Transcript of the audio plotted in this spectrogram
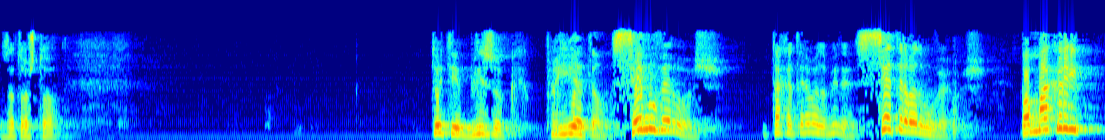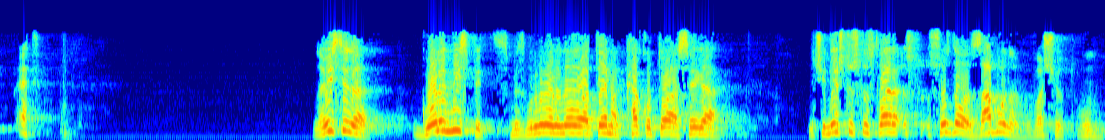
Затоа што тој ти е близок пријател, се му веруваш. Така треба да биде. Се треба да му веруваш. Па макар и, ете, наистина, голем испит, сме зборували на оваа тема, како тоа сега, значи нешто што ствара, создава забуна во вашиот ум.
